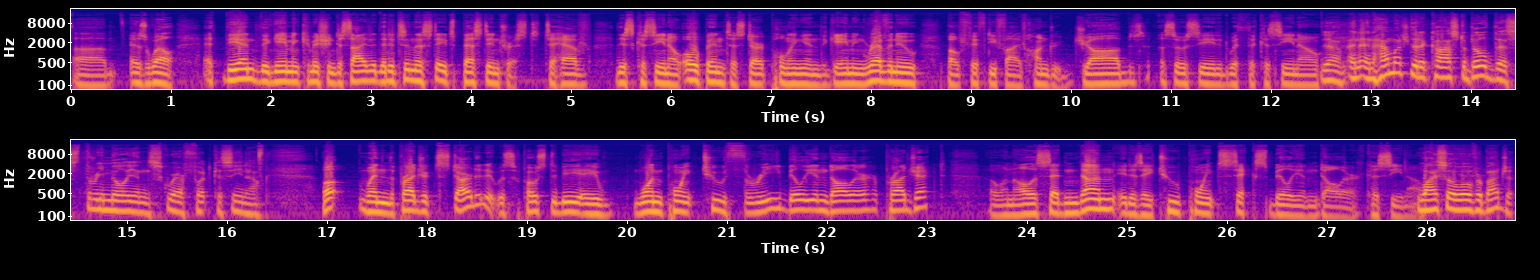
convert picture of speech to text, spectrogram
uh, as well. At the end, the Gaming Commission decided that it's in the state's best interest to have this casino open to start pulling in the gaming revenue, about 5,500 jobs associated with the casino. Yeah, and, and how much did it cost to build this 3 million square foot casino? Well, when the project started, it was supposed to be a $1.23 billion project. Uh, when all is said and done, it is a $2.6 billion casino. Why so over budget?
